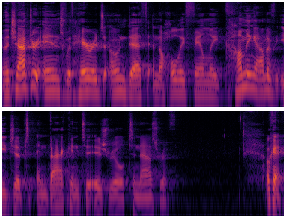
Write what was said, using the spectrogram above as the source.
And the chapter ends with Herod's own death and the Holy Family coming out of Egypt and back into Israel to Nazareth. Okay,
